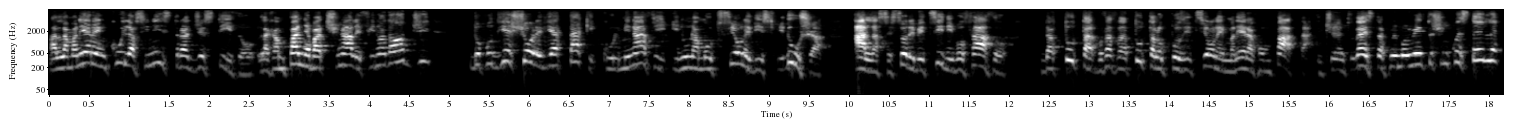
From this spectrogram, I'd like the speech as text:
alla maniera in cui la sinistra ha gestito la campagna vaccinale fino ad oggi, dopo dieci ore di attacchi culminati in una mozione di sfiducia all'assessore Bezzini votato da tutta, votato da tutta l'opposizione in maniera compatta, il centrodestra più il Movimento 5 Stelle,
